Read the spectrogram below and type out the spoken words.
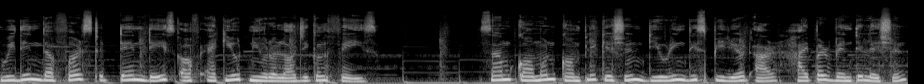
within the first 10 days of acute neurological phase. Some common complications during this period are hyperventilation,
